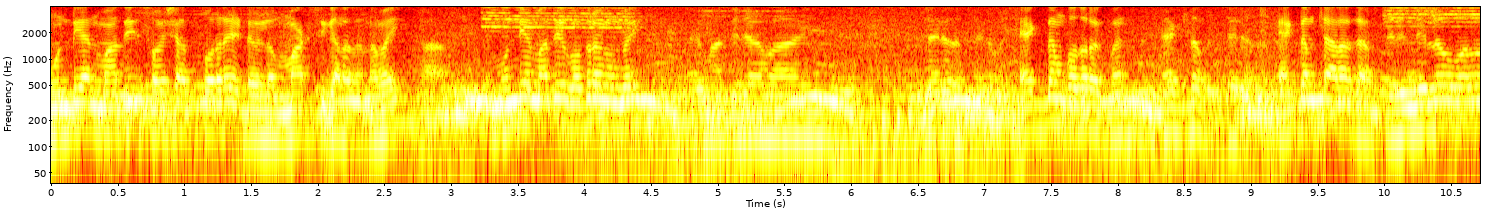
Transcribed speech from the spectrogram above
মুন্ডিয়ান মাদি ছয় সাত পরের এটা হলো মাক্সি কালার না ভাই? হ্যাঁ। মুন্ডিয়ান মাদি কত রাখবেন ভাই? মাদিটা ভাই একদম কত রাখবেন? একদম একদম চার হাজার। নিলেও ভালো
